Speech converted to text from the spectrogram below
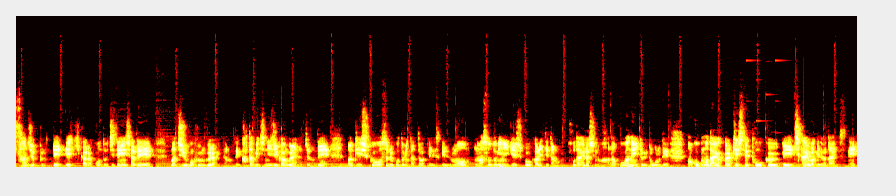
30分。で駅から今度自転車で、まあ、15分ぐらいなので片道2時間ぐらいになっちゃうので、まあ、下宿をすることになったわけですけれども、まあ、その時に下宿を借りてたのが小平市の花小金井というところで、まあ、ここも大学から決して遠く、えー、近いわけではないんですね。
